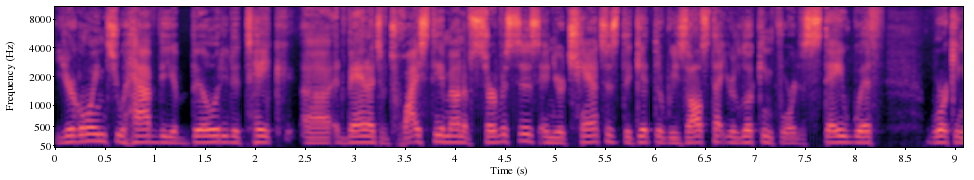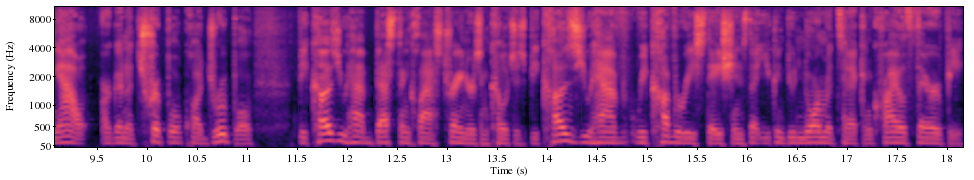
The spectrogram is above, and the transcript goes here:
you're going to have the ability to take uh, advantage of twice the amount of services, and your chances to get the results that you're looking for to stay with working out are going to triple, quadruple because you have best in class trainers and coaches, because you have recovery stations that you can do Normatec and cryotherapy,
